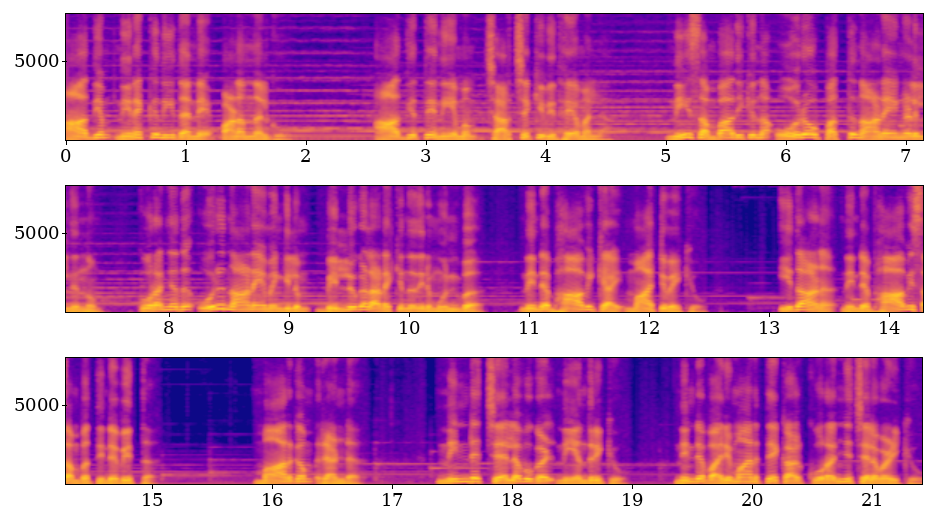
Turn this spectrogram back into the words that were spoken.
ആദ്യം നിനക്ക് നീ തന്നെ പണം നൽകൂ. ആദ്യത്തെ നിയമം ചർച്ചയ്ക്ക് വിധേയമല്ല. നീ സമ്പാദിക്കുന്ന ഓരോ പത്ത് നാണയങ്ങളിൽ നിന്നും കുറഞ്ഞത് ഒരു നാണയമെങ്കിലും ബില്ലുകൾ അടയ്ക്കുന്നതിന് മുൻപ് നിന്റെ ഭാവിക്കായി മാറ്റിവെക്കൂ ഇതാണ് നിന്റെ ഭാവി സമ്പത്തിന്റെ വിത്ത്. മാർഗം രണ്ട്. നിന്റെ ചെലവുകൾ നിയന്ത്രിക്കൂ. നിന്റെ വരുമാനത്തേക്കാൾ കുറഞ്ഞ് ചെലവഴിക്കൂ.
